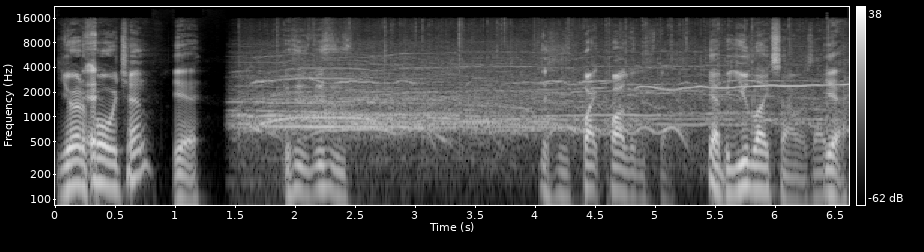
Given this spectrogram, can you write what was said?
You're at a four with Chen? Yeah. This is this is this is quite quality stuff. Yeah, but you like sours. I Yeah.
